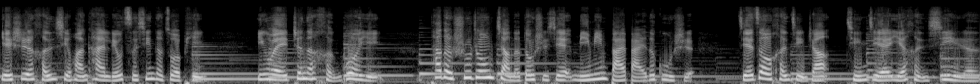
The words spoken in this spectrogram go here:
也是很喜欢看刘慈欣的作品，因为真的很过瘾。他的书中讲的都是些明明白白的故事，节奏很紧张，情节也很吸引人，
